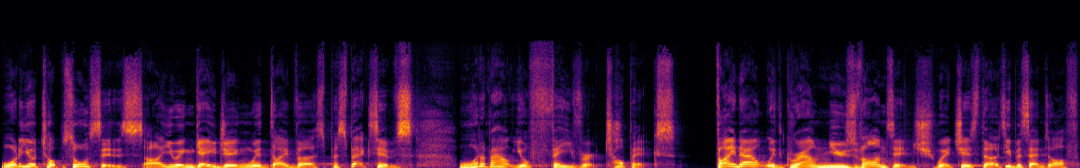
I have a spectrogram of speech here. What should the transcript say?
What are your top sources? Are you engaging with diverse perspectives? What about your favorite topics? Find out with Ground News Vantage, which is 30% off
